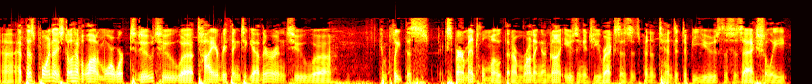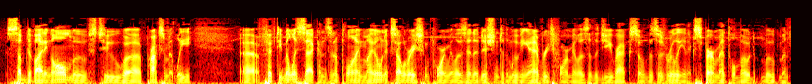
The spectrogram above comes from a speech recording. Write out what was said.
Uh, at this point, I still have a lot of more work to do to uh, tie everything together and to uh, complete this experimental mode that I'm running. I'm not using a G-Rex as it's been intended to be used. This is actually subdividing all moves to uh, approximately uh, 50 milliseconds and applying my own acceleration formulas in addition to the moving average formulas of the G-Rex. So this is really an experimental mode of movement.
